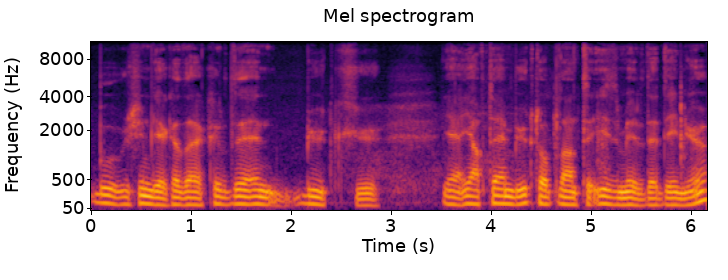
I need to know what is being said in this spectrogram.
bu şimdiye kadar kırdığı en büyük yaptığı en büyük toplantı İzmir'de deniyor.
